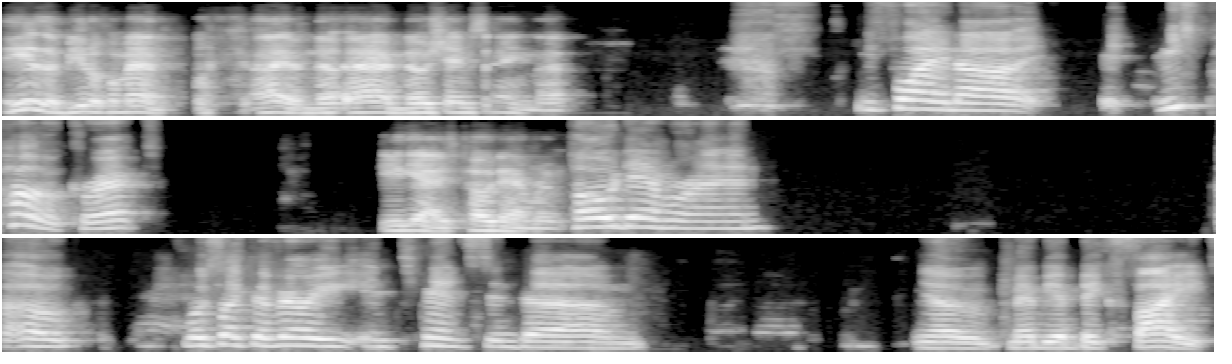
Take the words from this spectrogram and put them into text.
is a beautiful man. Like I have no I have no shame saying that. He's playing. Uh, he's Poe, correct? Yeah, he's Poe Dameron. Poe Dameron. Oh, looks like they're very intense and um, you know, maybe a big fight.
